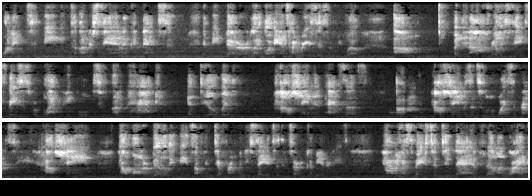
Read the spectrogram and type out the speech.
wanting to be to understand and connect to and be better, like or anti-racist, if you will, um, but not really seeing spaces for Black people to unpack and deal with how shame impacts us, um, how shame is a tool of white supremacy, how shame, how vulnerability means something different when you say it to, in certain communities. Having a space to do that and feeling like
